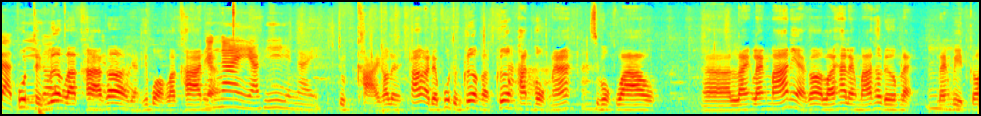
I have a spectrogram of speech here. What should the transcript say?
แบบนี้พูดถึงเรื่องราคาก็จ่อย่างที่บอกราคาเงินน้อยเนี่ย ยังไงอะพี่ยังไง จุดขายเขาเลยอะเดี๋ยวพูดถึงเครื่องก่อน เครื่องพัอ่านหกนะ อ่า16 วาล์วอ่าแรงแรงม้าเนี่ยก็ 105 แรงม้าเท่าเดิมแหละ อืม แรงบิดก็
